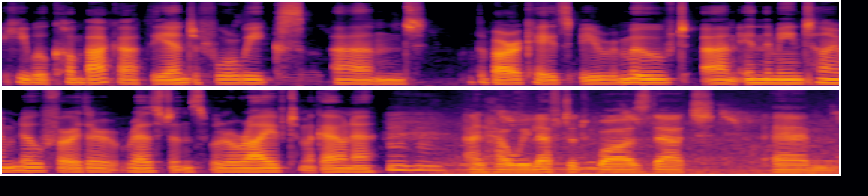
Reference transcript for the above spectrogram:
he will come back at the end of four weeks and the barricades be removed. And in the meantime, no further residents will arrive to Magowna. Mm-hmm. And how we left it was that um,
